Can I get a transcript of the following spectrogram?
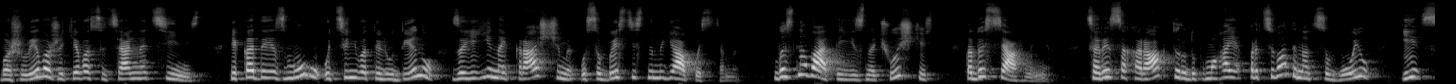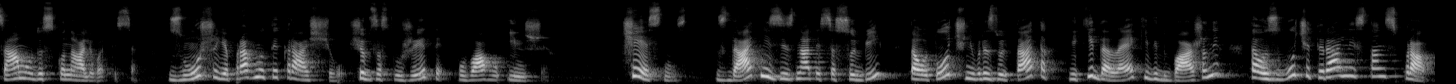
важлива життєва соціальна цінність, яка дає змогу оцінювати людину за її найкращими особистісними якостями, визнавати її значущість та досягнення. Ця риса характеру допомагає працювати над собою і самовдосконалюватися, змушує прагнути кращого, щоб заслужити повагу інших. Чесність здатність зізнатися собі та оточенню в результатах, які далекі від бажаних, та озвучити реальний стан справ,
